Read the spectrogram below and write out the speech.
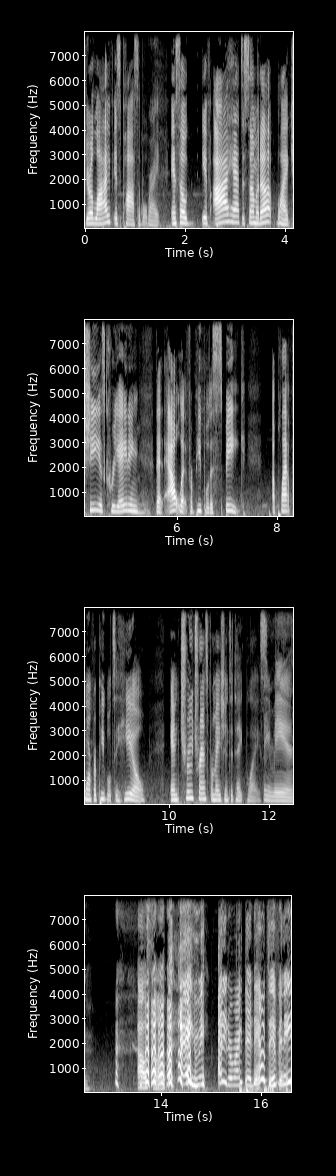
your life is possible. Right. And so if I had to sum it up, like she is creating Mhm. that outlet for people to speak, a platform for people to heal. and true transformation to take place. Amen. Awesome. Amen. I need to write that down, Tiffany.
